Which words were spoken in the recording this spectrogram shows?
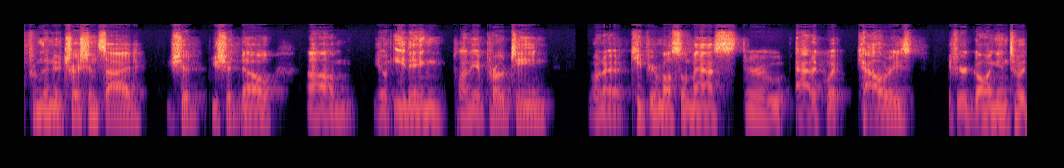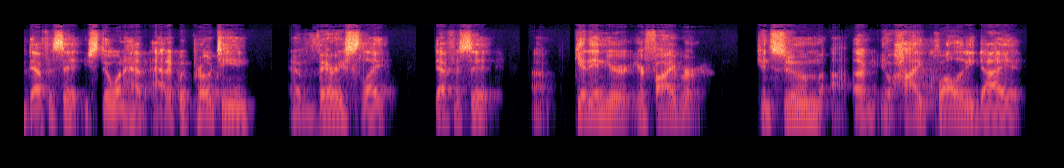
from the nutrition side, you should you should know um, you know eating plenty of protein. You want to keep your muscle mass through adequate calories. If you're going into a deficit, you still want to have adequate protein and a very slight deficit. Uh, get in your your fiber. Consume a, a you know high quality diet,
